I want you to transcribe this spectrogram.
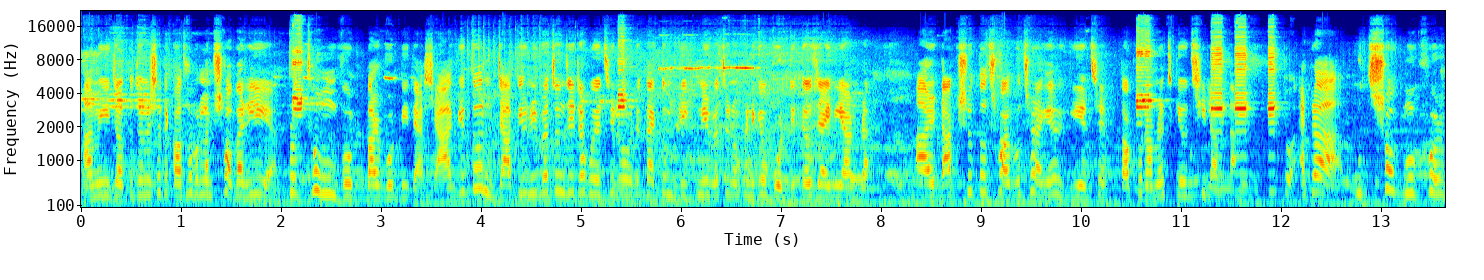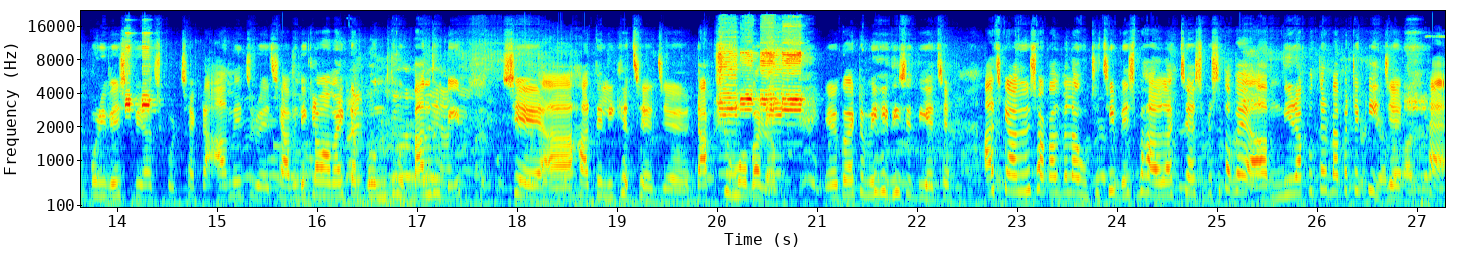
আমি যতজনের সাথে কথা বললাম, সবারই প্রথম ভোট বার ভোট দিতে আসে। আগে তো জাতীয় নির্বাচন যেটা হয়েছিল, ওটা তো একদম রিক নির্বাচন, ওখানে কেউ ভোট দিতেও যায়নি আমরা। আর ডাকসু তো ছয় বছর আগে গিয়েছে, তখন আমরা কেউ ছিলাম না। তো একটা উৎসব মুখর পরিবেশ বিরাজ করছে, একটা আমেজ রয়েছে। আমি দেখলাম আমার একটা বন্ধু, বান্ধবী, সে হাতে লিখেছে যে, ডাকসু মোবারক। এরকম একটা মেহেদি সে দিয়েছে। আজকে আমি সকালবেলা উঠেছি, বেশ ভালো লাগছে আশেপাশে। তবে নিরাপত্তার ব্যাপারটা কি? যে হ্যাঁ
